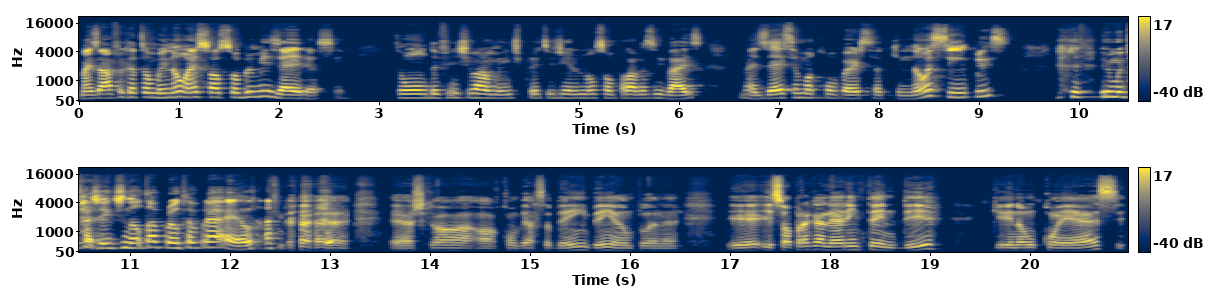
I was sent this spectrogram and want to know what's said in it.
Mas a África também não é só sobre miséria, assim. Então, definitivamente, preto e dinheiro não são palavras rivais, mas essa é uma conversa que não é simples, e muita gente não está pronta para ela. É, é, acho que é uma, uma, conversa bem, bem ampla, né? E, e só para a galera entender, quem não conhece,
